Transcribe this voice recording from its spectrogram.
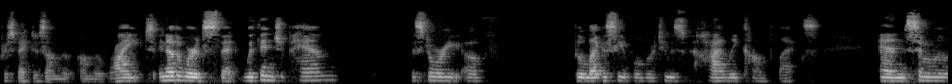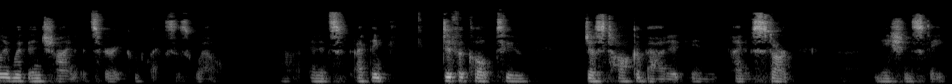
perspectives on the on the right. In other words, that within Japan, the story of the legacy of World War II is highly complex. And similarly within China, it's very complex as well. Uh, and it's, I think, difficult to just talk about it in kind of stark nation state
